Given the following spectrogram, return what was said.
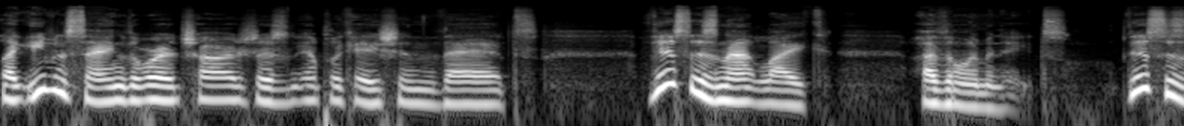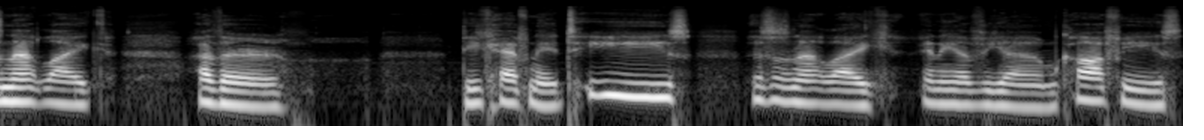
Like even saying the word charged, there's an implication that this is not like other lemonades. This is not like other decaffeinated teas. This is not like any of the um, coffees.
